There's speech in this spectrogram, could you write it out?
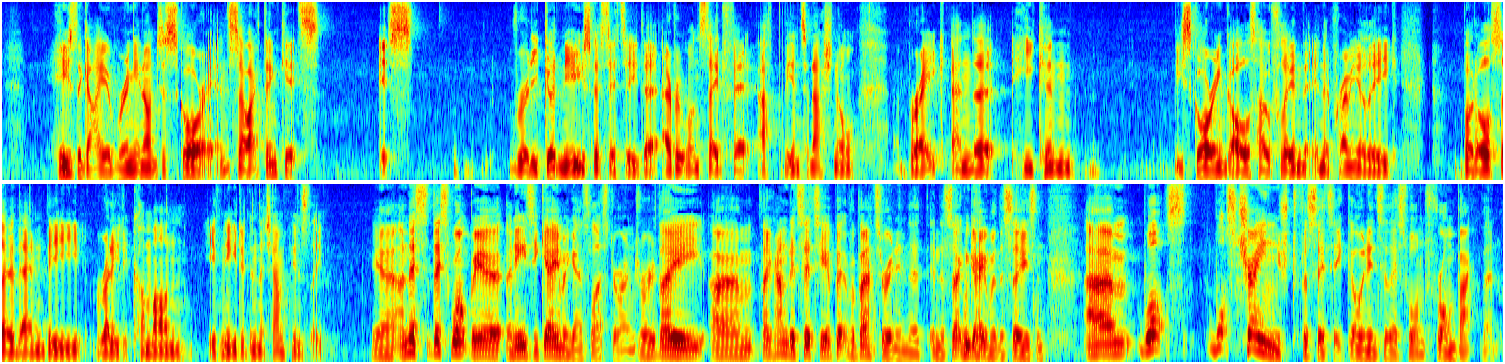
he's the guy you're bringing on to score it. And so I think it's it's really good news for City that everyone stayed fit after the international break and that he can be scoring goals, hopefully in the in the Premier League, but also then be ready to come on if needed in the Champions League. Yeah, and this this won't be a, an easy game against Leicester, Andrew. They um, they handed City a bit of a battering in the in the second game of the season. Um, what's what's changed for City going into this one from back then?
